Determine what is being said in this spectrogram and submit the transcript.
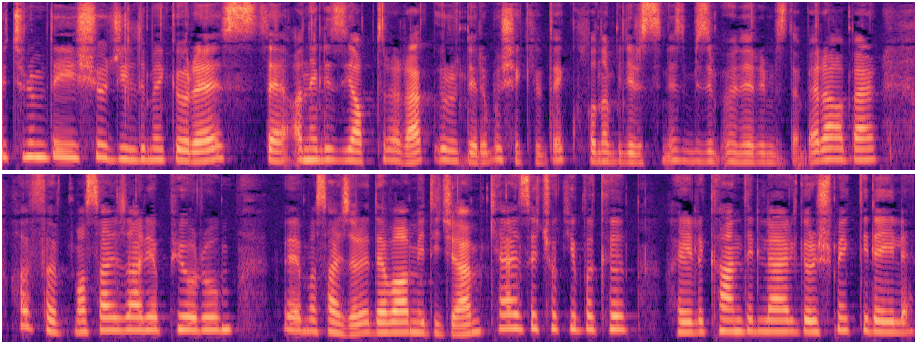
Ritmim değişiyor cildime göre. Siz de analiz yaptırarak ürünleri bu şekilde kullanabilirsiniz. Bizim önerimizle beraber hafif hafif masajlar yapıyorum ve masajlara devam edeceğim. Kendinize çok iyi bakın. Hayırlı kandiller. Görüşmek dileğiyle.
